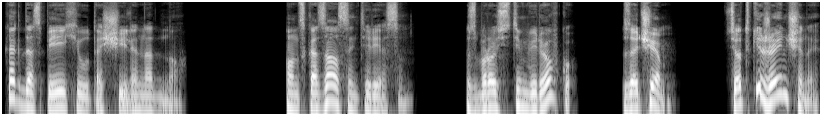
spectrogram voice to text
как доспехи утащили на дно. Он сказал с интересом. «Сбросить им веревку? Зачем? Все-таки женщины».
